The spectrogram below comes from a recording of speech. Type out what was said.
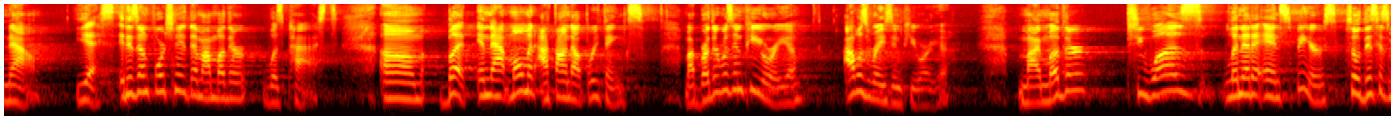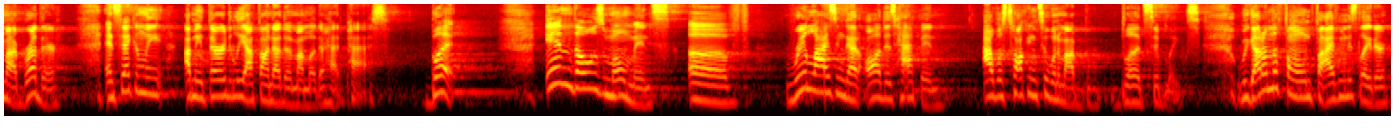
Now, yes, it is unfortunate that my mother was passed. Um, but in that moment, I found out three things. My brother was in Peoria, I was raised in Peoria. My mother, she was Lynetta Ann Spears, so this is my brother. And secondly, I mean, thirdly, I found out that my mother had passed. But in those moments of realizing that all this happened, I was talking to one of my blood siblings. We got on the phone five minutes later.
